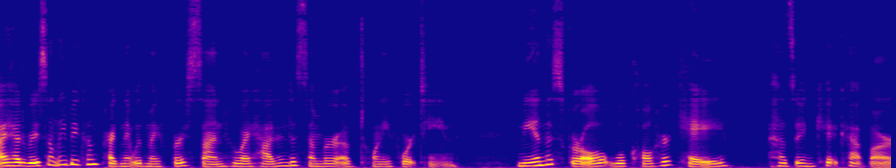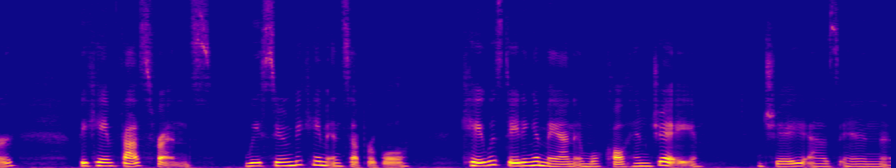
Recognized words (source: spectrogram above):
I had recently become pregnant with my first son, who I had in December of 2014. Me and this girl, we'll call her Kay, as in Kit Kat Bar, became fast friends. We soon became inseparable. Kay was dating a man, and we'll call him Jay. Jay, as in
